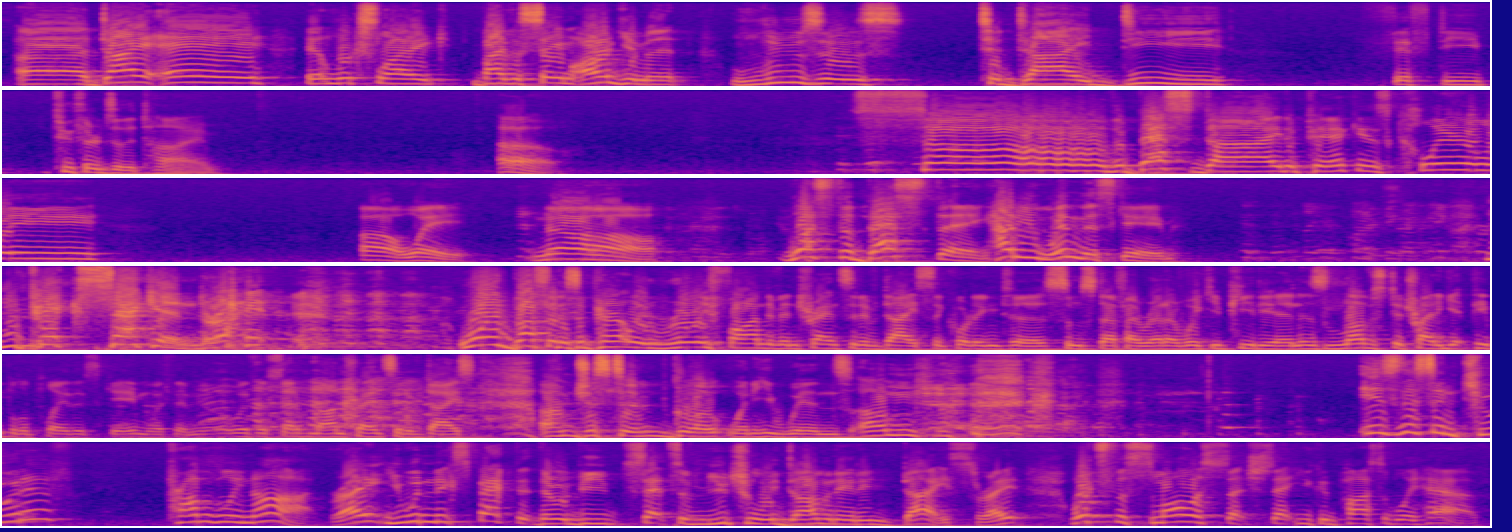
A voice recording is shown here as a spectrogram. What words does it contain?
Uh, die A, it looks like, by the same argument, loses to die D 50, two-thirds of the time. Oh. So the best die to pick is clearly, oh, wait, no. What's the best thing? How do you win this game? You pick second, right? Warren Buffett is apparently really fond of intransitive dice, according to some stuff I read on Wikipedia, and is loves to try to get people to play this game with him with a set of non-transitive dice, um, just to gloat when he wins. Um, is this intuitive? Probably not, right? You wouldn't expect that there would be sets of mutually dominating dice, right? What's the smallest such set you could possibly have?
